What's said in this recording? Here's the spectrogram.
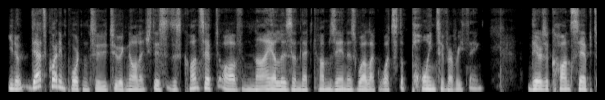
you know that's quite important to to acknowledge this this concept of nihilism that comes in as well like what's the point of everything there's a concept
